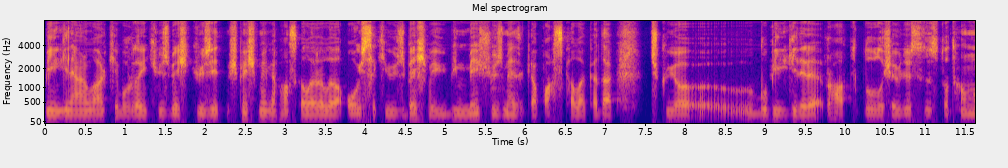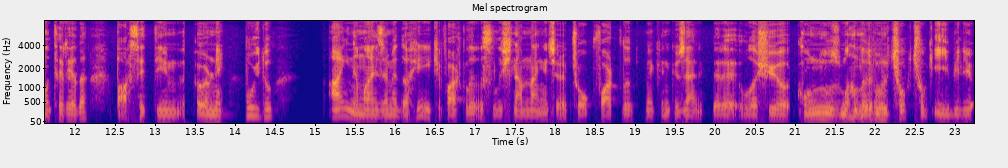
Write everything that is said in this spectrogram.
bilgiler var ki burada 205-275 megapascal aralığı oysa ki 105 ve 1500 megapascal'a kadar çıkıyor. Bu bilgilere rahatlıkla ulaşabilirsiniz. Total Materia'da bahsettiğim örnek buydu. Aynı malzeme dahi iki farklı ısıl işlemden geçerek çok farklı mekanik özelliklere ulaşıyor. Konu uzmanları bunu çok çok iyi biliyor.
